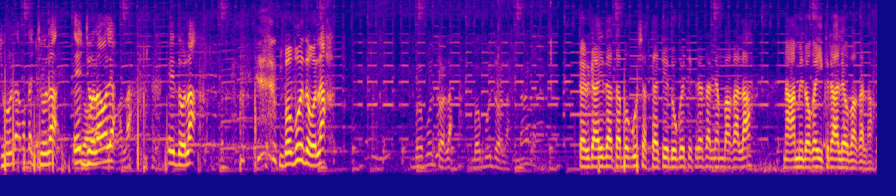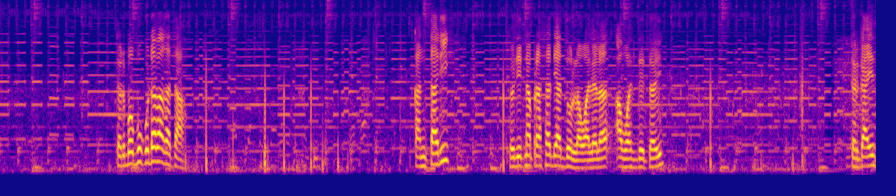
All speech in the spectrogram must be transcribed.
झोला बघा झोला. ए झोलावाल्या. झोला ए झोला. बबू झोला. बबू झोला बबू झोला. तर गाईज आता बघू शकता ते दोघं तिकडे चालले बघायला. ना आम्ही दोघं इकडे आलो बघायला. तर बबू कुठं बघायचा कांतारी? तो तिथनं प्रसाद या झोलावाल्याला आवाज देतोय. तर गाईज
